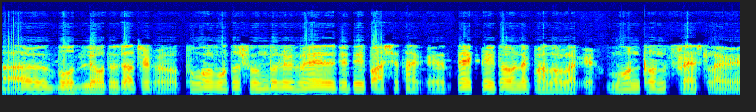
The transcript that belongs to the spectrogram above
আর বদলি হতে চাচ্ছে কেন? তোমার মতো সুন্দরী মেয়ে যদি পাশে থাকে দেখতেই তো অনেক ভালো লাগে। মন টন ফ্রেশ লাগে।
